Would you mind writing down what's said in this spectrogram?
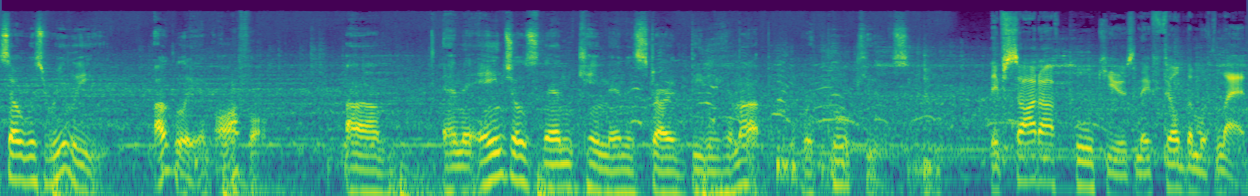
So it was really ugly and awful. Um, and the angels then came in and started beating him up with pool cues. They've sawed off pool cues and they've filled them with lead.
